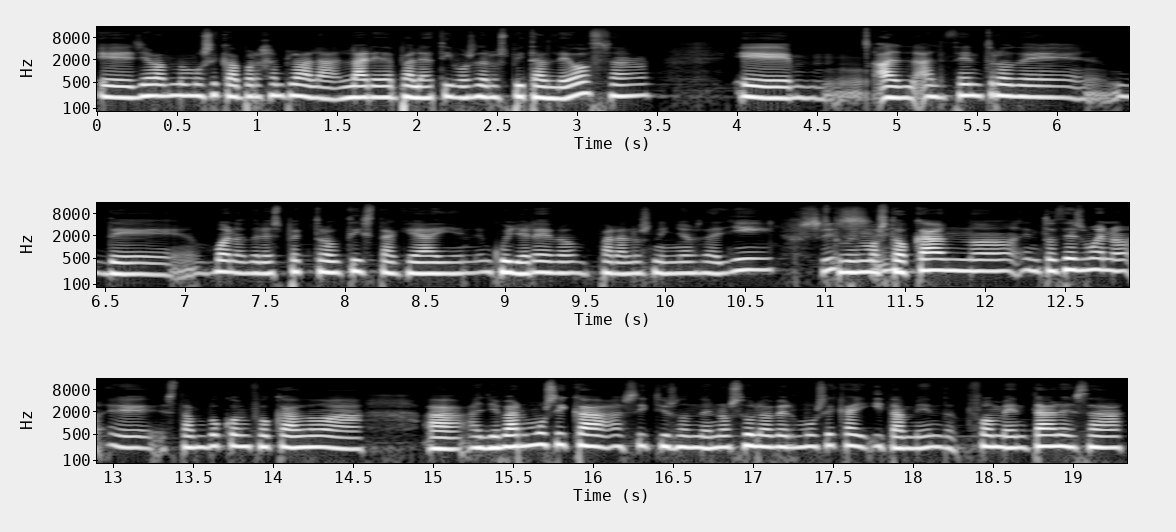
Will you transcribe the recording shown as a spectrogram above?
eh, llevando música, por ejemplo, al área de paliativos del Hospital de Oza, eh, al, al centro de, de, bueno, del espectro autista que hay en, en Culleredo para los niños de allí. Sí, Estuvimos sí. tocando. Entonces, bueno, eh, está un poco enfocado a, a- a llevar música a sitios donde no suele haber música y, y también fomentar esa,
